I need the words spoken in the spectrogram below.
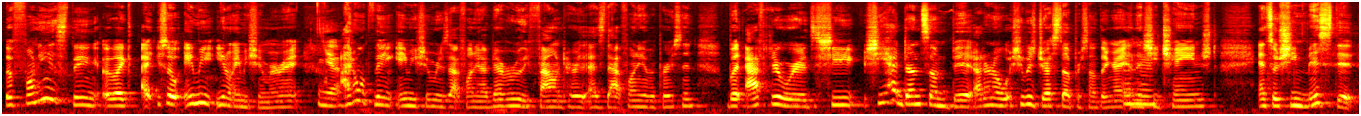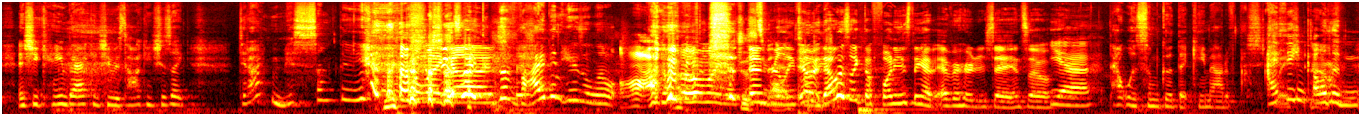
The funniest thing, uh, like, I, so Amy, you know Amy Schumer, right? yeah. I don't think Amy Schumer is that funny. I've never really found her as that funny of a person. But afterwards, she she had done some bit. I don't know what she was dressed up or something, right? And then Mhm. she changed, and so she missed it. And she came back and she was talking. She's like. Did I miss something? Oh my She was like, the vibe in here's a little off. oh my god, Just that's And really it- funny. that was like the funniest thing I've ever heard her say, and so yeah. that was some good that came out of This I situation. think all the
